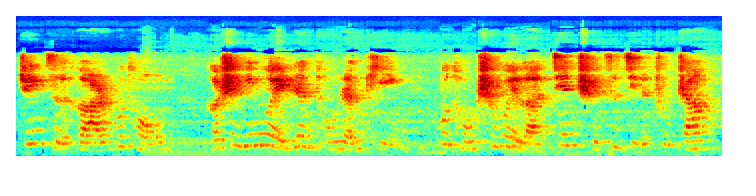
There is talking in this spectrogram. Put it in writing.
君子和而不同，和是因为认同人品，不同是为了坚持自己的主张。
